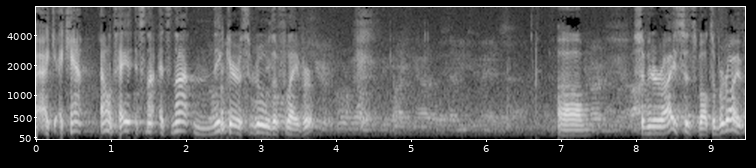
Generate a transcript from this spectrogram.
I can't. I don't taste. It's not. It's not nicker through the flavor. Um, so min rice it's bottle baroiv.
